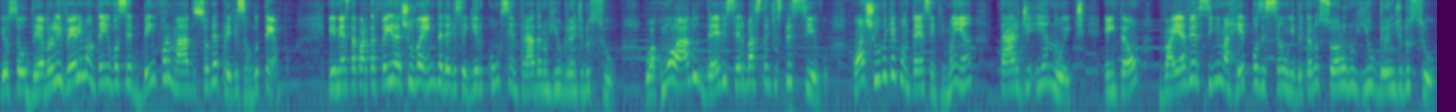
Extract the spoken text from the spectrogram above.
Eu sou Débora Oliveira e mantenho você bem informado sobre a previsão do tempo. E nesta quarta-feira, a chuva ainda deve seguir concentrada no Rio Grande do Sul. O acumulado deve ser bastante expressivo, com a chuva que acontece entre manhã, tarde e à noite. Então, vai haver sim uma reposição hídrica no solo no Rio Grande do Sul.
